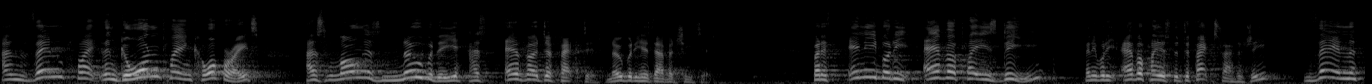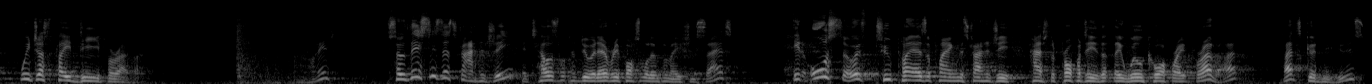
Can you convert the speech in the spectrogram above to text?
and then, play, then go on playing cooperate as long as nobody has ever defected, nobody has ever cheated. But if anybody ever plays D, anybody ever plays the defect strategy, then we just play D forever. All right? So this is a strategy. It tells us what to do at every possible information set. It also, if two players are playing the strategy, has the property that they will cooperate forever. So That's good news.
